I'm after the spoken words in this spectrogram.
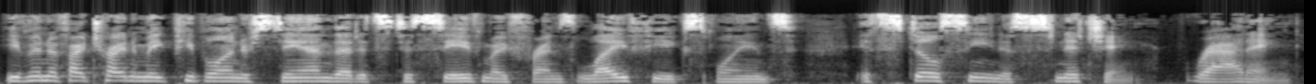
Even if I try to make people understand that it's to save my friend's life, he explains, it's still seen as snitching, ratting.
